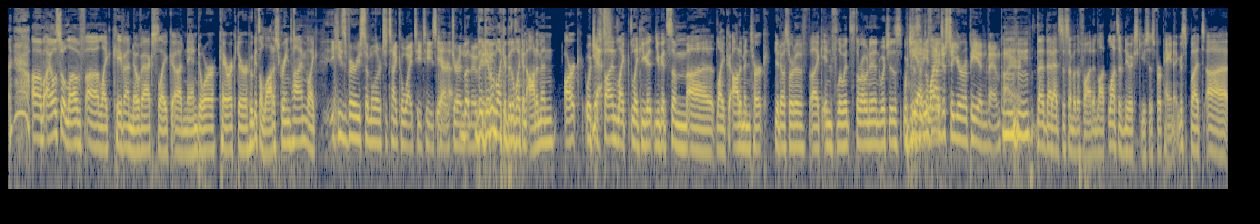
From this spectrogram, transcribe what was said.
um, I also love uh, like Kayvan Novak's like uh, Nandor character who gets a lot of screen time. Like, he's very similar to taika waititi's character in but the movie they give him like a bit of like an Ottoman arc, which Yes. is fun. Like, like you get you get some uh, like Ottoman Turk, you know, sort of like influence thrown in, which is which is yeah a he's delight. not just a european vampire that that adds to some of the fun and lot, lots of new excuses for paintings. But uh,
